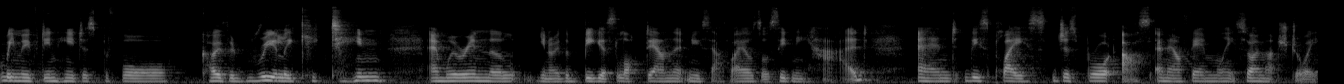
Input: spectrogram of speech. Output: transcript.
we moved in here just before covid really kicked in and we were in the you know the biggest lockdown that new south wales or sydney had. And this place just brought us and our family so much joy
